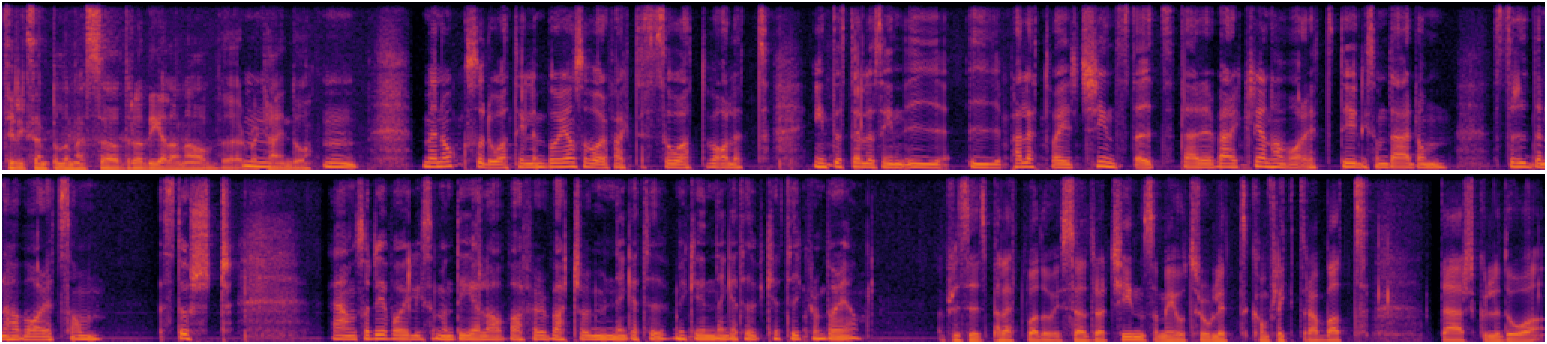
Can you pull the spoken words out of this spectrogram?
Till exempel de här södra delarna av eh, Rakhine mm, då. Mm. Men också då, till en början så var det faktiskt så att valet inte ställdes in i, i Paletva i Chin State, där det verkligen har varit, det är liksom där de striderna har varit som störst. Um, så det var ju liksom en del av varför det var så negativ, mycket negativ kritik från början. Precis, Paletwa då i södra Chin som är otroligt konfliktdrabbat där skulle då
